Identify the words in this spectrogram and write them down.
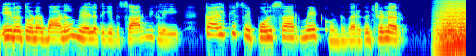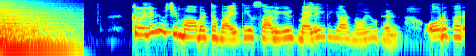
இது தொடர்பான மேலதிக விசாரணைகளை கல்கிசை போலீசார் மேற்கொண்டு வருகின்றனர். கிளிநொச்சி மாவட்ட வைத்தியசாலையில் மலேரியா நோயுடன் ஒருவர்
